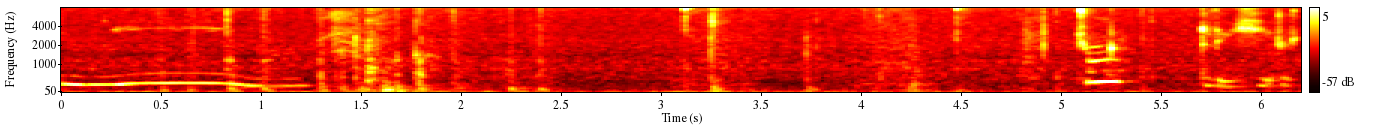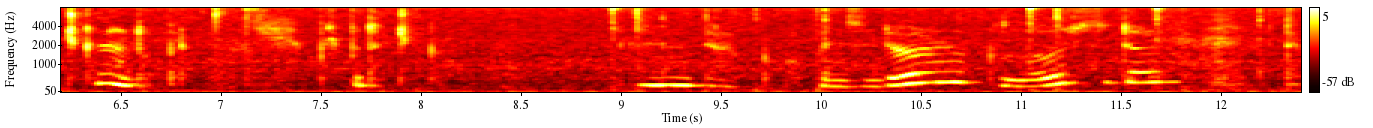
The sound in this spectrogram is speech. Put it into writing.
Мінашка. Чому три зірочки? Ну добре. Пусть буде чек. Ну, Так, open the door, close the door. Так.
